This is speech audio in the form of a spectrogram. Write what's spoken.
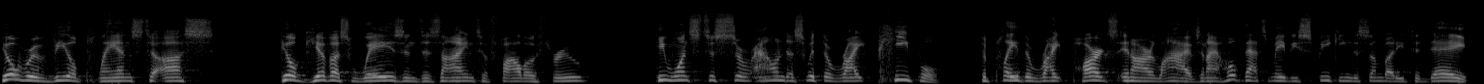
He'll reveal plans to us, He'll give us ways and design to follow through. He wants to surround us with the right people to play the right parts in our lives. And I hope that's maybe speaking to somebody today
